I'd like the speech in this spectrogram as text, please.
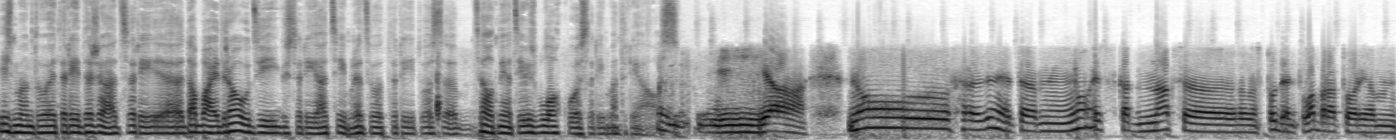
izmantojat arī dažādas tāds arī eh, dabai draudzīgus, arī acīm redzot, arī tos eh, celtniecības blokos arī materiālus. Jā, nu, ziniet, nu, es, kad nāks eh, studentu laboratorijām,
